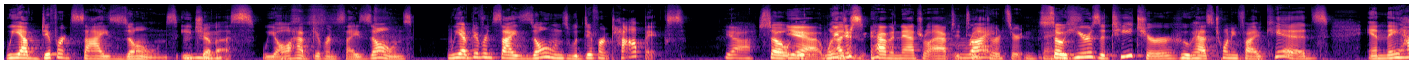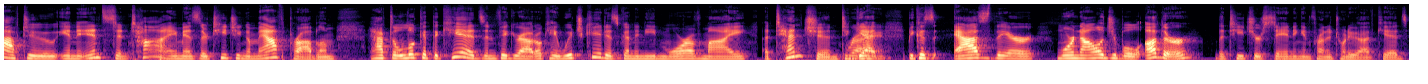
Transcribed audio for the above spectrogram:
We have different size zones, each of mm-hmm. us. We all have different size zones. We have different size zones with different topics. Yeah. So yeah, it- we a- just have a natural aptitude towards certain things. so here's a teacher who has 25 kids, and they have to, in an instant time, as they're teaching a math problem, have to look at the kids and figure out, okay, which kid is going to need more of my attention to Right. get, because as their more knowledgeable other, the teacher standing in front of 25 kids,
